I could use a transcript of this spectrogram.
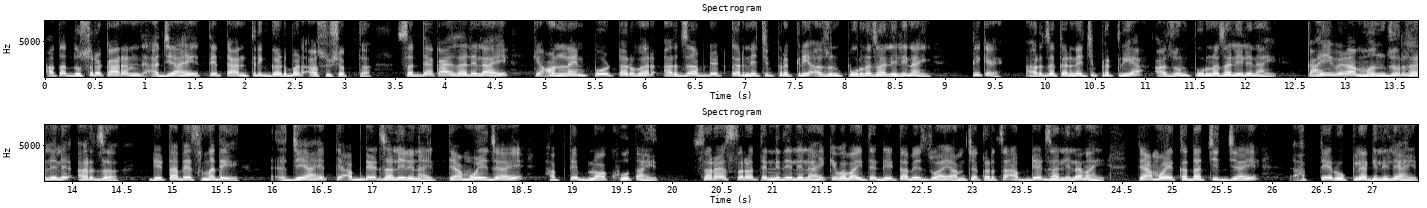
आता दुसरं कारण जे आहे ते तांत्रिक गडबड असू शकतं. सध्या काय झालेलं आहे की ऑनलाईन पोर्टलवर अर्ज अपडेट करण्याची प्रक्रिया अजून पूर्ण झालेली नाही. ठीक आहे? अर्ज करण्याची प्रक्रिया अजून पूर्ण झालेली नाही. काही वेळा मंजूर झालेले अर्ज डेटाबेसमध्ये जे आहेत ते अपडेट झालेले नाहीत. त्यामुळे जे आहे हप्ते ब्लॉक होत आहेत. सरळ सरळ त्यांनी दिलेलं आहे की बाबा इथे डेटाबेस जो आहे आमच्याकडचा अपडेट झालेला नाही. त्यामुळे कदाचित जे आहे हप्ते रोखल्या गेलेले आहेत.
